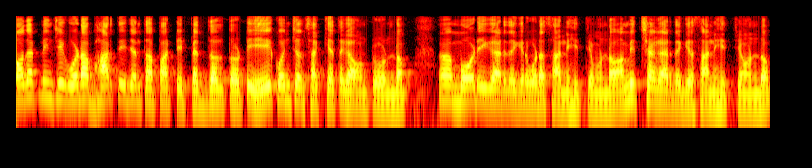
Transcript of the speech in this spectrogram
మొదటి నుంచి కూడా భారతీయ జనతా పార్టీ పెద్దలతోటి కొంచెం సఖ్యతగా ఉంటూ ఉండం. మోడీ గారి దగ్గర కూడా సాన్నిహిత్యం ఉండం అమిత్ షా గారి దగ్గర సాన్నిహిత్యం ఉండం.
